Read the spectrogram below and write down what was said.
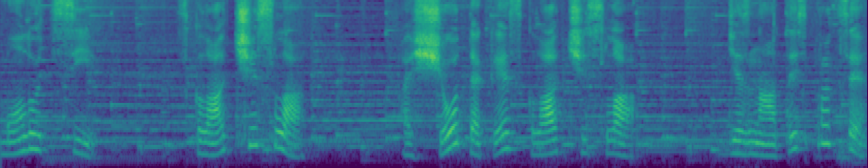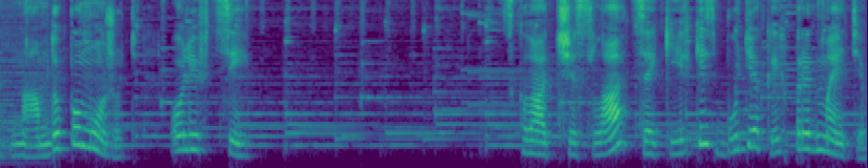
Молодці. Склад числа. А що таке склад числа? Дізнатись про це нам допоможуть олівці. Склад числа це кількість будь-яких предметів.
